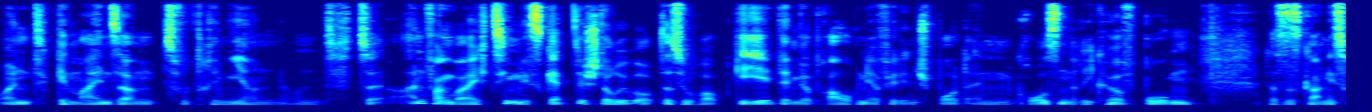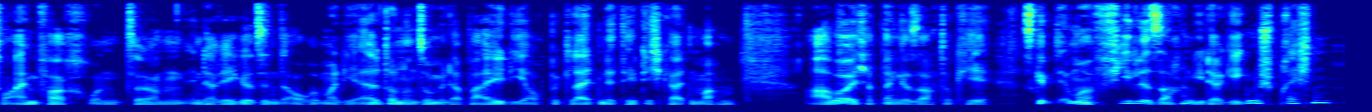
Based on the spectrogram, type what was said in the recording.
und gemeinsam zu trainieren. Und zu Anfang war ich ziemlich skeptisch darüber, ob das überhaupt geht, denn wir brauchen ja für den Sport einen großen Recurve-Bogen. Das ist gar nicht so einfach und ähm, in der Regel sind auch immer die Eltern und so mit dabei, die auch begleitende Tätigkeiten machen. Aber ich habe dann gesagt, okay, es gibt immer viele Sachen, die dagegen sprechen.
